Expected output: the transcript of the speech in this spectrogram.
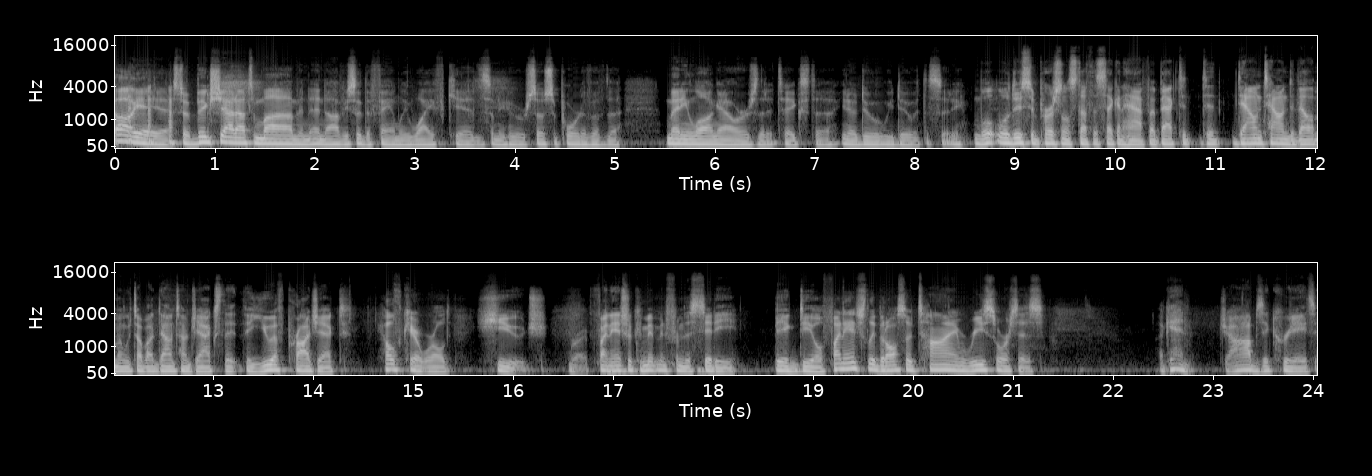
oh yeah, yeah. So big shout out to mom and, and obviously the family, wife, kids. I mean, who are so supportive of the many long hours that it takes to you know do what we do at the city. We'll, we'll do some personal stuff the second half, but back to, to downtown development. We talk about downtown Jax. The, the UF project, healthcare world, huge. Right. Financial commitment from the city, big deal. Financially, but also time, resources. Again, jobs it creates.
